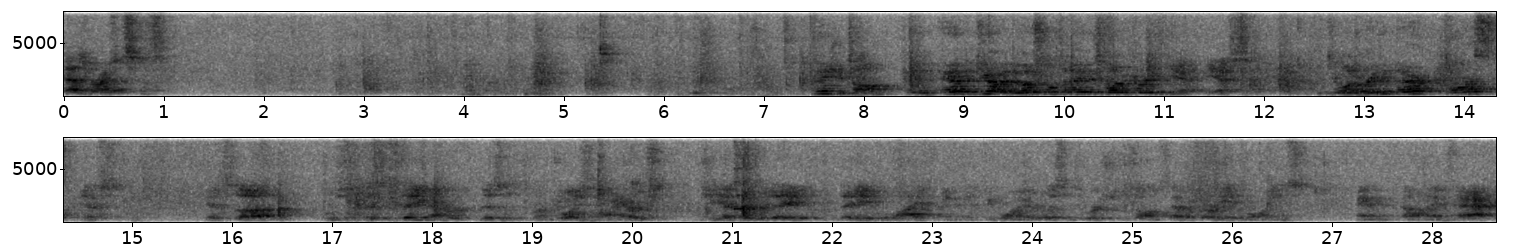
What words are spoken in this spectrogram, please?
as righteousness. Thank you, Tom. And Ed, did you have a devotional today that you wanted to read? Yeah, yes, Did you want to read it there for us? yes. It's, uh, this is- day number, this is from Joyce Myers. She has every day, day of life, and if you want to listen to her, she's on seven thirty in the mornings, and, uh, Impact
